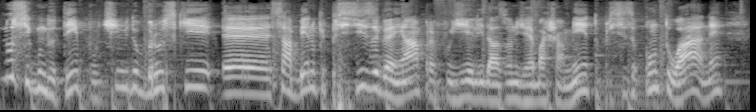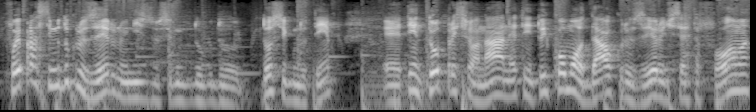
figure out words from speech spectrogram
No segundo tempo, o time do Brusque, é, sabendo que precisa ganhar para fugir ali da zona de rebaixamento, precisa pontuar, né? Foi para cima do Cruzeiro no início do segundo, do, do, do segundo tempo é, tentou pressionar, né, tentou incomodar o Cruzeiro de certa forma,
